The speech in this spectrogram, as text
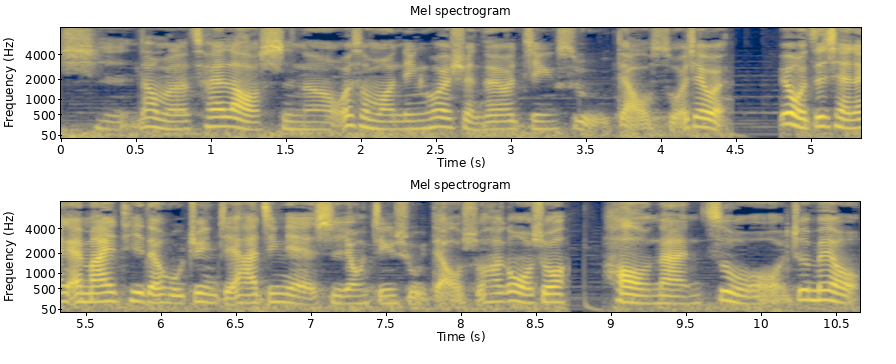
是，那我们的崔老师呢？为什么您会选择用金属雕塑？而且我，因为我之前那个 MIT 的胡俊杰，他今年也是用金属雕塑，他跟我说好难做哦，就没有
